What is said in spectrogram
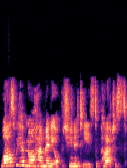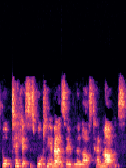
Whilst we have not had many opportunities to purchase tickets to sporting events over the last 10 months,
